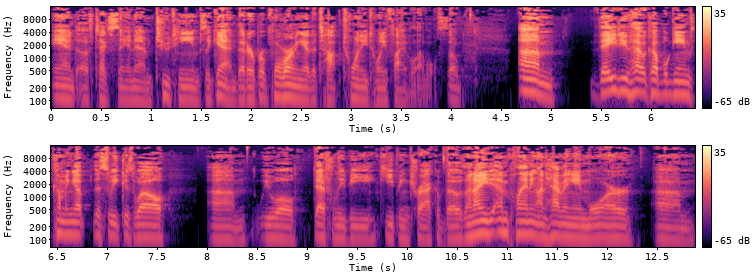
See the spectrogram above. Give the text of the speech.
and of Texas A&M, two teams again that are performing at a top 20 25 level. So um they do have a couple games coming up this week as well. Um, we will definitely be keeping track of those, and I am planning on having a more um,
